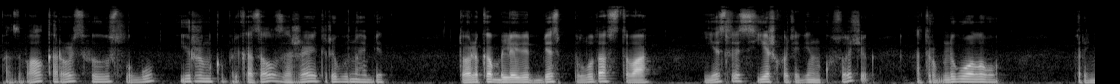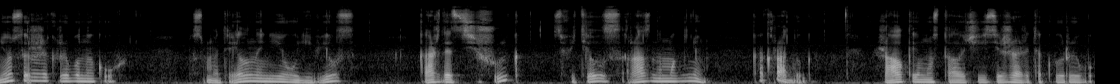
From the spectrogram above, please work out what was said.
Позвал король свою слугу, Ирженку приказал зажарить рыбу на обед. Только без плутовства. Если съешь хоть один кусочек, отрублю голову. Принес Иржик рыбу на кухню. Посмотрел на нее, удивился. Каждая чешуйка светилась разным огнем, как радуга. Жалко ему стало чистить жарить такую рыбу.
